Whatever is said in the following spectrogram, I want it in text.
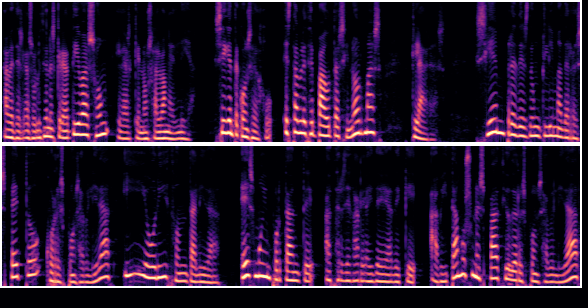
A veces las soluciones creativas son las que nos salvan el día. Siguiente consejo, establece pautas y normas claras siempre desde un clima de respeto, corresponsabilidad y horizontalidad. Es muy importante hacer llegar la idea de que habitamos un espacio de responsabilidad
